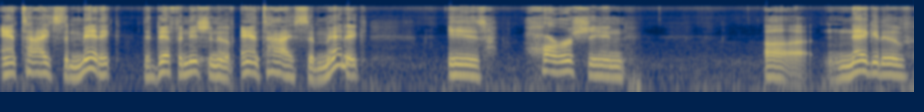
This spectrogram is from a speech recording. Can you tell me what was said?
anti Semitic, the definition of anti Semitic is harsh and uh, negative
